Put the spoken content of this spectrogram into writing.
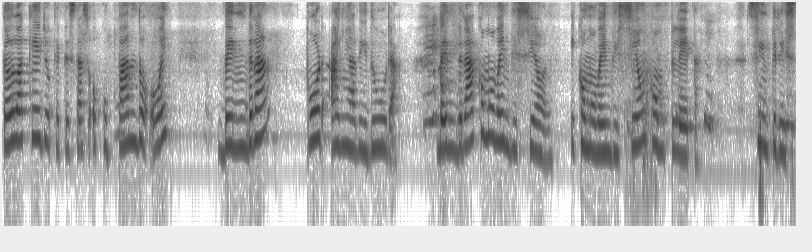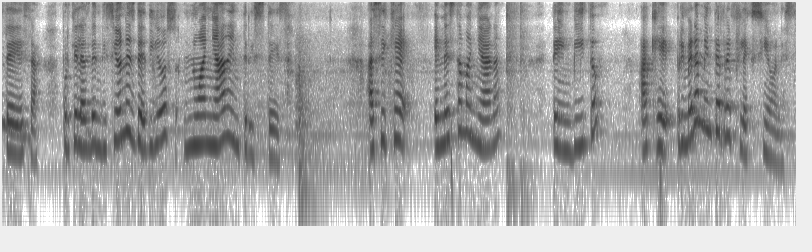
Todo aquello que te estás ocupando hoy vendrá por añadidura. Vendrá como bendición y como bendición completa sin tristeza, porque las bendiciones de Dios no añaden tristeza. Así que en esta mañana te invito a que primeramente reflexiones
